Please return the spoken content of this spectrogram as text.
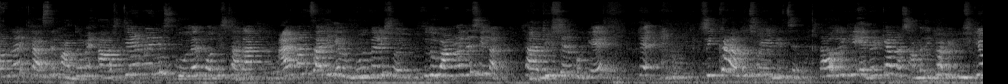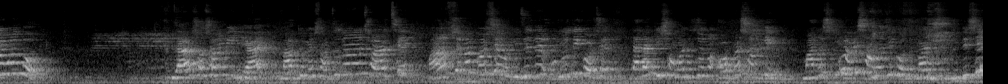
অনলাইন ক্লাসের মাধ্যমে আজ টেরমেন্ট স্কুলের প্রতিষ্ঠাতা আইমান সাদিক এবং বুলবেরি শহীদ শুধু বাংলাদেশই নয় সারা বিশ্বের বুকে টে- শিক্ষার আলো ছড়িয়ে দিচ্ছে তাহলে কি এদেরকে আমরা সামাজিকভাবে নিষ্ক্রিয় বলব যারা সোশ্যাল মিডিয়ার মাধ্যমে সচেতনতা ছড়াচ্ছে মানব সেবা করছে এবং নিজেদের উন্নতি করছে তারা কি সমাজের জন্য অপ্রাসঙ্গিক মানুষ কীভাবে সামাজিক হতে পারে যদি সে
